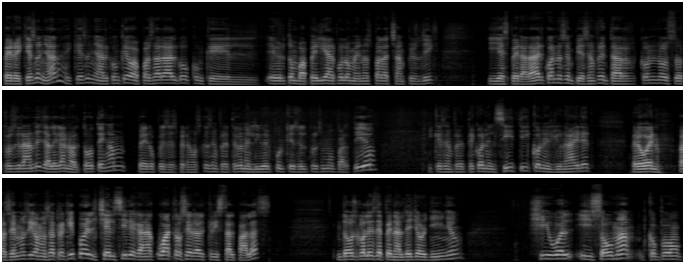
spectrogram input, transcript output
pero hay que soñar, hay que soñar con que va a pasar algo, con que el Everton va a pelear por lo menos para Champions League y esperar a ver cuando se empiece a enfrentar con los otros grandes. Ya le ganó al Tottenham, pero pues esperemos que se enfrente con el Liverpool, que es el próximo partido, y que se enfrente con el City, con el United. Pero bueno, pasemos digamos a otro equipo. El Chelsea le gana 4-0 al Crystal Palace. Dos goles de penal de Jorginho. Shewell y Soma, como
